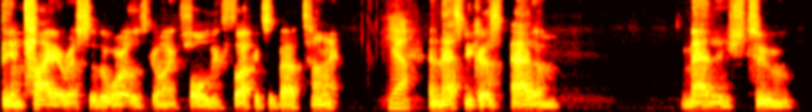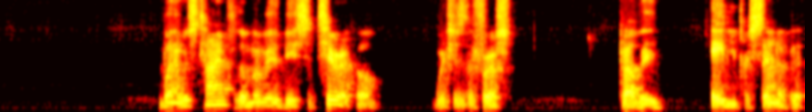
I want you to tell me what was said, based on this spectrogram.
The entire rest of the world is going, holy fuck, it's about time. Yeah. And that's because Adam managed to, when it was time for the movie to be satirical, which is the first probably 80% of it,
